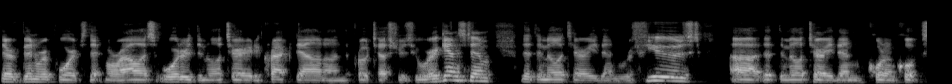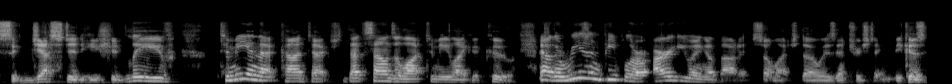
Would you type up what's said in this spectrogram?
there have been reports that Morales ordered the military to crack down on the protesters who were against him, that the military then refused, uh, that the military then quote unquote suggested he should leave to me, in that context, that sounds a lot to me like a coup. Now, the reason people are arguing about it so much, though, is interesting because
